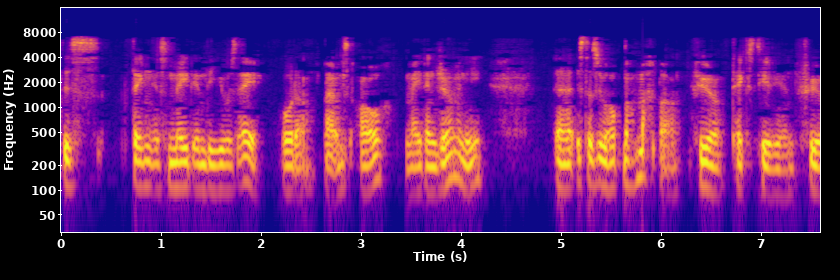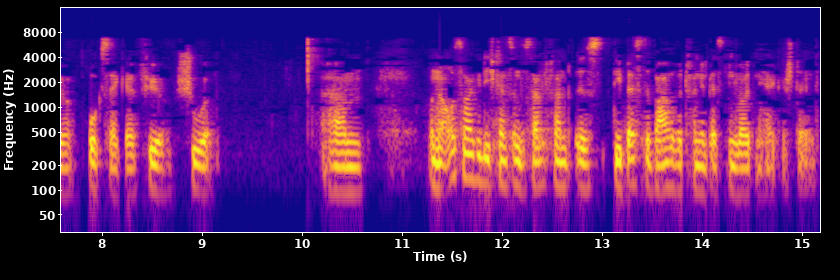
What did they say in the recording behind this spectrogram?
this thing is made in the USA oder bei uns auch made in Germany, äh, ist das überhaupt noch machbar für Textilien, für Rucksäcke, für Schuhe? Ähm, und eine Aussage, die ich ganz interessant fand, ist, die beste Ware wird von den besten Leuten hergestellt.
